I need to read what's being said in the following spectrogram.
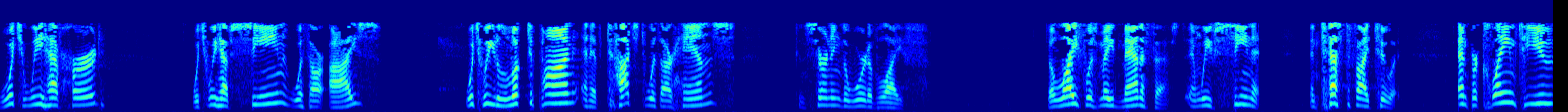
which we have heard, which we have seen with our eyes, which we looked upon and have touched with our hands concerning the word of life. The life was made manifest, and we've seen it and testified to it, and proclaimed to you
